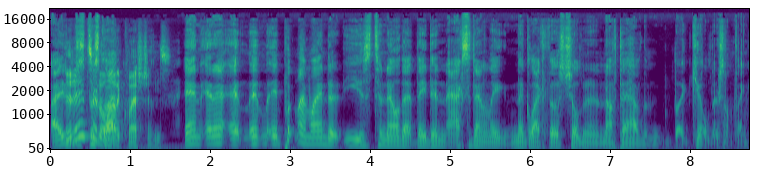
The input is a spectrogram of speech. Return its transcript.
I It just answered a lot of questions. and and it, it, it put my mind at ease to know that they didn't accidentally neglect those children enough to have them like killed or something.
